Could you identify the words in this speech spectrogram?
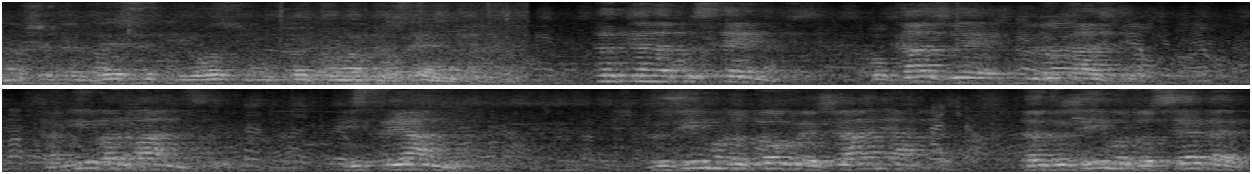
na 48. trku na prstenac. Trka na prstenac pokazuje i dokazuje da mi Barbanci, Istrijani, držimo do tog većanja, da držimo do sebe,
